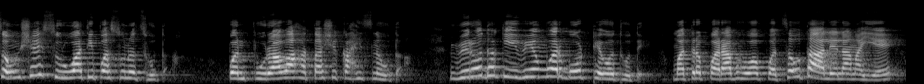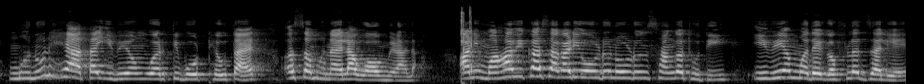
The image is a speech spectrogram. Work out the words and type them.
संशय सुरुवातीपासूनच होता. पण पुरावा हाताशी काहीच नव्हता. विरोधक ईव्हीएमवर बोट ठेवत होते. मात्र पराभव पचवता आलेला नाहीये म्हणून हे आता ईव्हीएमवरती बोट ठेवतायत असं म्हणायला वाव मिळाला. आणि महाविकास आघाडी ओरडून ओरडून सांगत होती ईव्हीएम गफलत गफलत आहे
